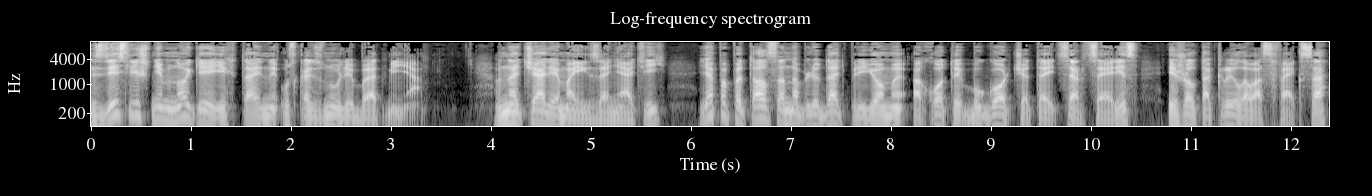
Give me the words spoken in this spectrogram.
Здесь лишь немногие их тайны ускользнули бы от меня. В начале моих занятий я попытался наблюдать приемы охоты бугорчатой церцерис и желтокрылого сфекса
